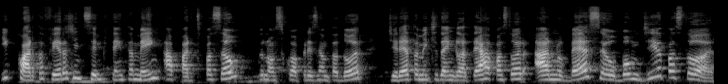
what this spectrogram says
E quarta-feira a gente sempre tem também a participação do nosso co-apresentador, diretamente da Inglaterra, pastor Arno Bessel. Bom dia, pastor.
